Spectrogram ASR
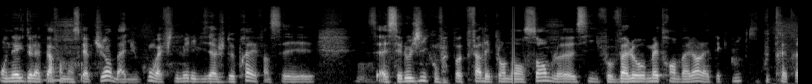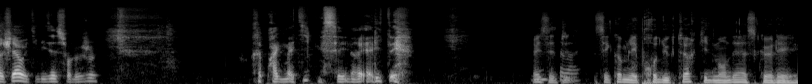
on est avec de la performance capture, bah, du coup on va filmer les visages de près. Enfin, c'est assez logique, on va pas faire des plans d'ensemble euh, s'il faut mettre en valeur la technique qui coûte très très cher à utiliser sur le jeu. Très pragmatique, mais c'est une réalité c'est comme les producteurs qui demandaient à ce que les,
